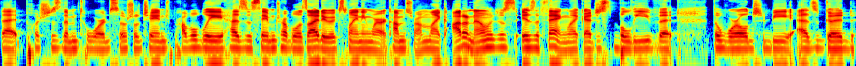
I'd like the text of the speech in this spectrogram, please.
that pushes them towards social change probably has the same trouble as I do explaining where it comes from. Like, I don't know, it just is a thing. Like, I just believe that the world should be as good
